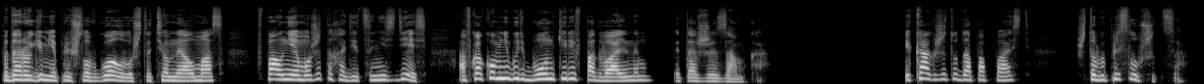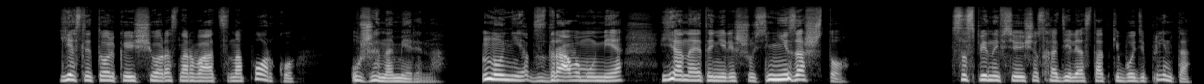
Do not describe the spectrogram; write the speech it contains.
По дороге мне пришло в голову, что темный алмаз вполне может находиться не здесь, а в каком-нибудь бункере в подвальном этаже замка. И как же туда попасть, чтобы прислушаться? Если только еще раз нарваться на порку, уже намеренно. Ну нет, в здравом уме я на это не решусь ни за что. Со спины все еще сходили остатки бодипринта,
